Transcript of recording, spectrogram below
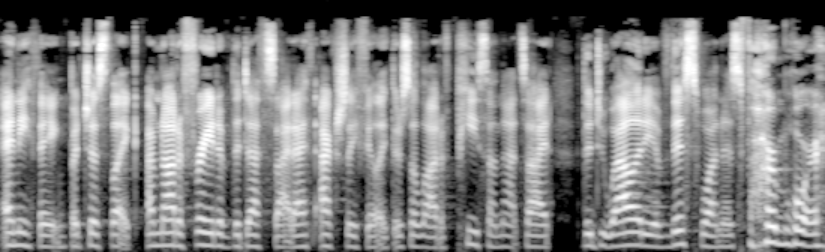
anything, but just like I'm not afraid of the death side. I actually feel like there's a lot of peace on that side. The duality of this one is far more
